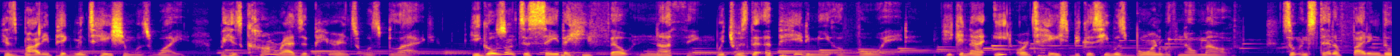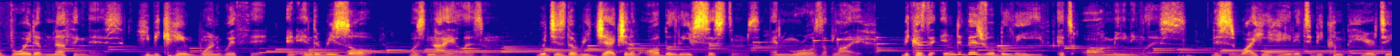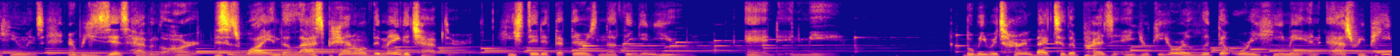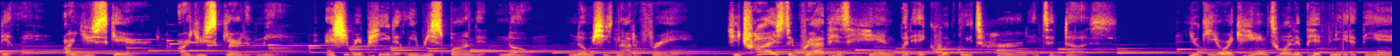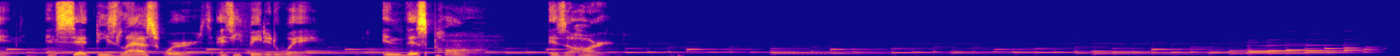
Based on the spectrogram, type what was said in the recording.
His body pigmentation was white, but his comrade's appearance was black. He goes on to say that he felt nothing, which was the epitome of void. He could not eat or taste because he was born with no mouth. So instead of fighting the void of nothingness, he became one with it, and in the result was nihilism, which is the rejection of all belief systems and morals of life. Because the individual believe it's all meaningless. This is why he hated to be compared to humans and resist having a heart. This is why in the last panel of the manga chapter, he stated that there is nothing in you and in me. But we return back to the present and Ulquiorra looked at Orihime and asked repeatedly, Are you scared? Are you scared of me? And she repeatedly responded, No, no, she's not afraid. She tries to grab his hand, but it quickly turned into dust. Ulquiorra came to an epiphany at the end and said these last words as he faded away. In this palm is a heart.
